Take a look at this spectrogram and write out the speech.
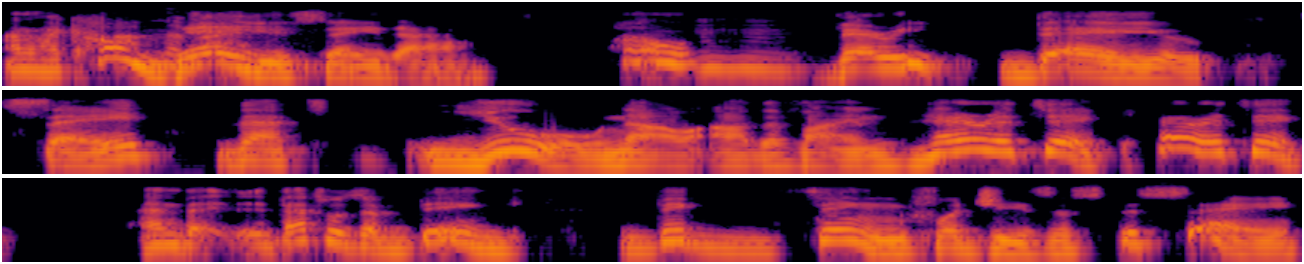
And like, how dare you say that? How mm-hmm. very dare you say that you now are the vine? Heretic, heretic. And th- that was a big, big thing for Jesus to say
